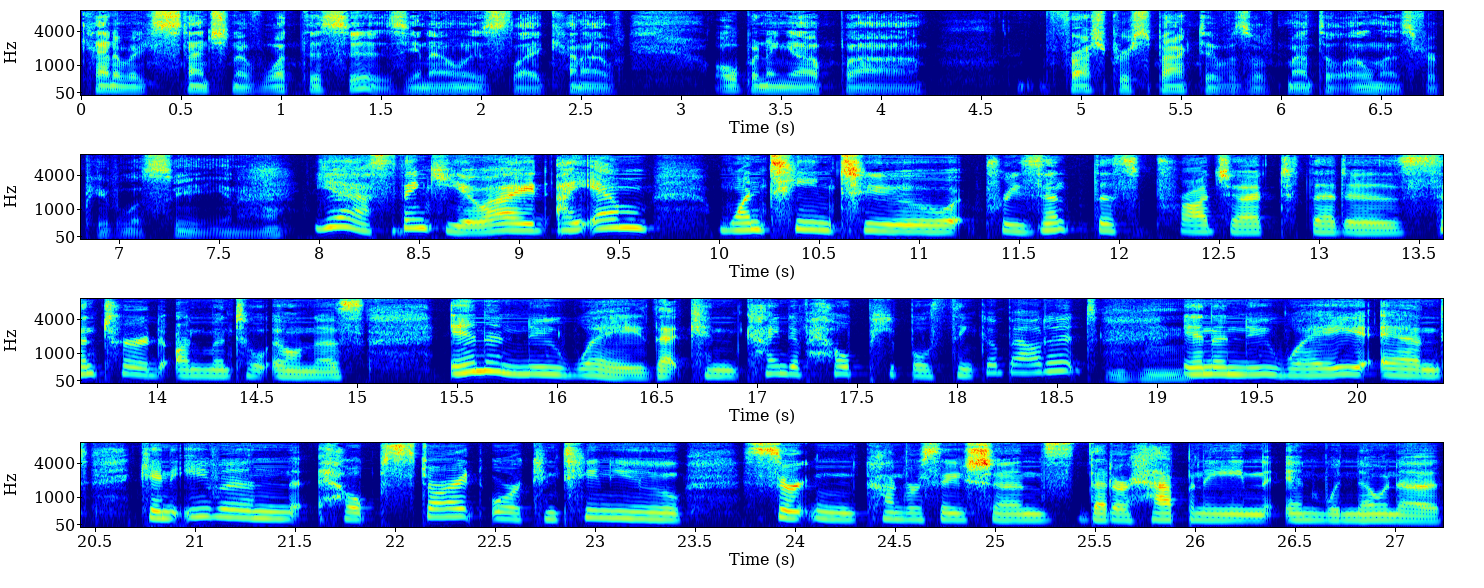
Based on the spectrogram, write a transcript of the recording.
kind of an extension of what this is. You know, is like kind of opening up. Uh, fresh perspectives of mental illness for people to see, you know? Yes, thank you. I, I am wanting to present this project that is centered on mental illness in a new way that can kind of help people think about it mm-hmm. in a new way and can even help start or continue certain conversations that are happening in Winona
